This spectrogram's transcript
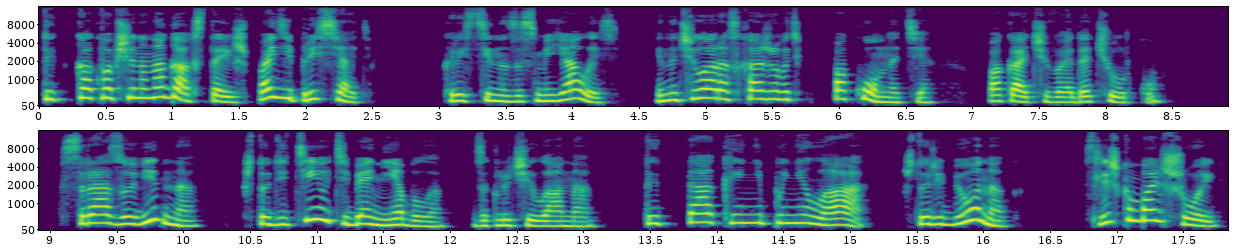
Ты как вообще на ногах стоишь? Пойди присядь!» Кристина засмеялась и начала расхаживать по комнате, покачивая дочурку. «Сразу видно, что детей у тебя не было», — заключила она. «Ты так и не поняла, что ребенок слишком большой,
